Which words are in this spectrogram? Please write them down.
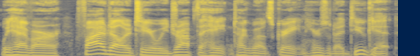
We have our five dollar tier, where we drop the hate and talk about what's great. And here's what I do get.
